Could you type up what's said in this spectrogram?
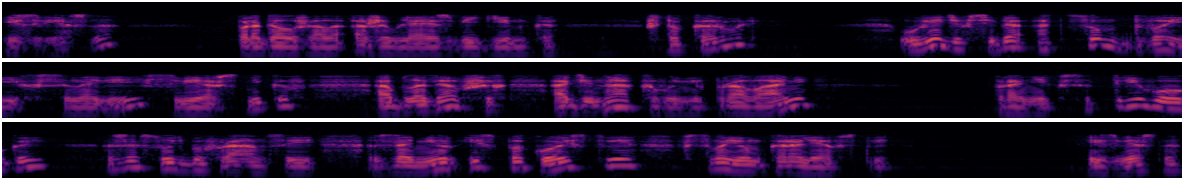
Известно, продолжала оживляясь Бегинка, что король, увидев себя отцом двоих сыновей, сверстников, обладавших одинаковыми правами, проникся тревогой за судьбы Франции, за мир и спокойствие в своем королевстве. Известно,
